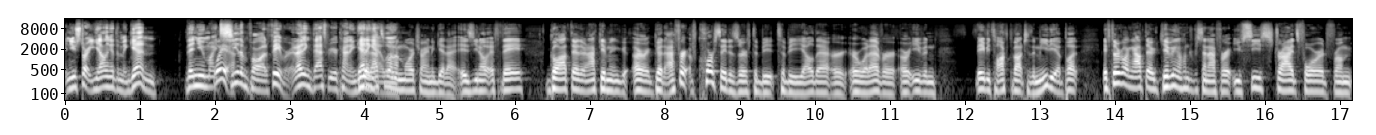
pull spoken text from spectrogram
and you start yelling at them again, then you might Well, yeah. see them fall out of favor. And I think that's what you're kind of yeah, getting that's at. what Luke. I'm more trying to get at. Is you know if they go out there, they're not giving or a good effort. Of course, they deserve to be to be yelled at or or whatever, or even maybe talked about to the media. But if they're going out there giving 100% effort, you see strides forward from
